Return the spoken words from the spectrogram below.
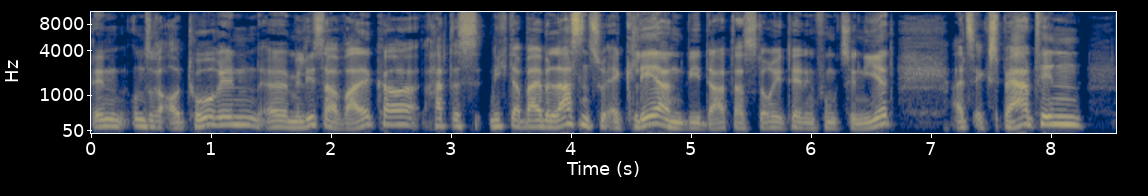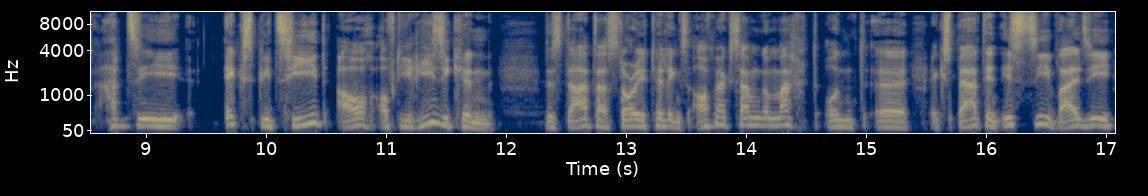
denn unsere Autorin äh, Melissa Walker hat es nicht dabei belassen zu erklären, wie Data Storytelling funktioniert. Als Expertin hat sie explizit auch auf die Risiken des Data Storytellings aufmerksam gemacht und äh, Expertin ist sie, weil sie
